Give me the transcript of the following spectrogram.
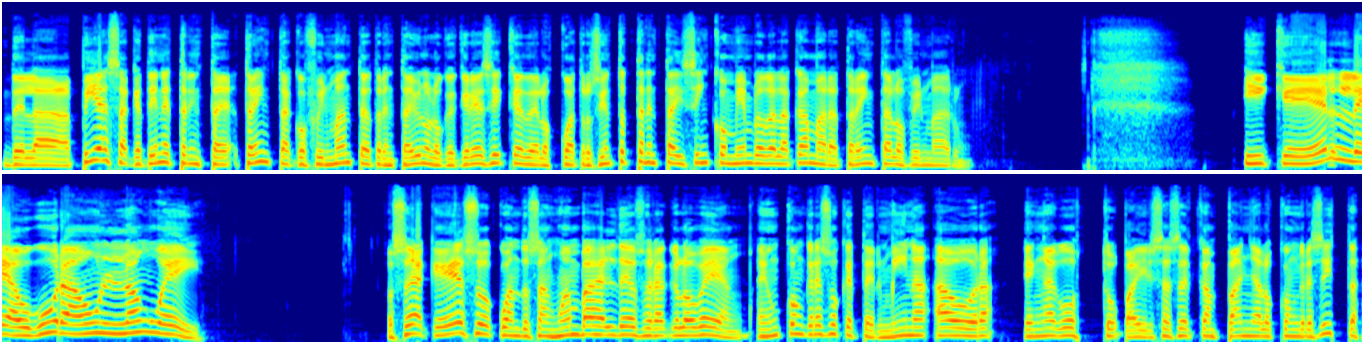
de la pieza que tiene 30, 30 cofirmantes a 31, lo que quiere decir que de los 435 miembros de la Cámara, 30 lo firmaron. Y que él le augura un long way. O sea que eso, cuando San Juan baja el dedo, será que lo vean. En un congreso que termina ahora en agosto para irse a hacer campaña a los congresistas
